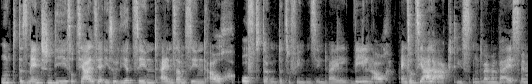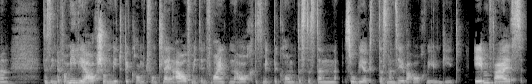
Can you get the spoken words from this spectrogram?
und dass Menschen, die sozial sehr isoliert sind, einsam sind, auch oft darunter zu finden sind, weil Wählen auch ein sozialer Akt ist und weil man weiß, wenn man das in der Familie auch schon mitbekommt, von klein auf, mit den Freunden auch das mitbekommt, dass das dann so wirkt, dass man selber auch wählen geht. Ebenfalls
